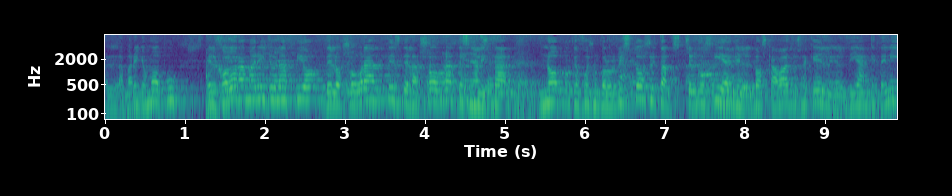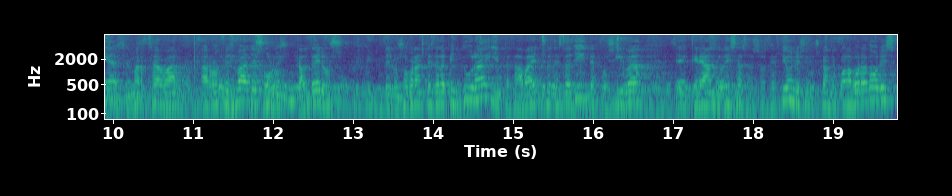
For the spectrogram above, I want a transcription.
el amarillo mopu. El color amarillo nació de los sobrantes de las obras de señalizar, no porque fuese un color vistoso y tal. Se cogía en el dos caballos aquel, en el dián que tenía, se marchaba a Roncesvalles con los calderos de los sobrantes de la pintura y empezaba hecho desde allí, después iba eh, creando esas asociaciones y buscando colaboradores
